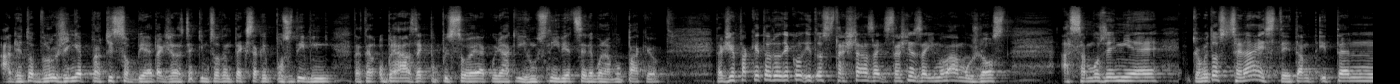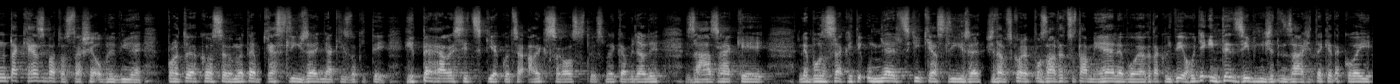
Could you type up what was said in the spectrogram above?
a jde to vyloženě proti sobě, takže zatímco ten text je pozitivní, tak ten obrázek popisuje jako nějaký hnusný věci nebo naopak. Jo? Takže fakt je to, jako, je to strašná, strašně zajímavá možnost A samozřejmě, kromě toho scenáristy, tam i ten, ta kresba to strašně ovlivňuje. Proto jako se vezmete kreslíře, nějaký z ty hyperrealistický, jako třeba Alex Ross, který jsme vydali zázraky, nebo zase nějaký ty umělecký kreslíře, že tam skoro nepoznáte, co tam je, nebo jako takový ty hodně intenzivní, že ten zážitek je takový,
